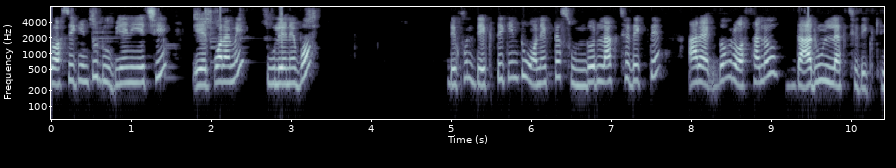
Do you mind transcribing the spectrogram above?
রসে কিন্তু ডুবিয়ে নিয়েছি। এরপর আমি তুলে নেব। দেখুন, দেখতে কিন্তু অনেকটা সুন্দর লাগছে দেখতে, আর একদম রসালো দারুণ লাগছে দেখতে।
